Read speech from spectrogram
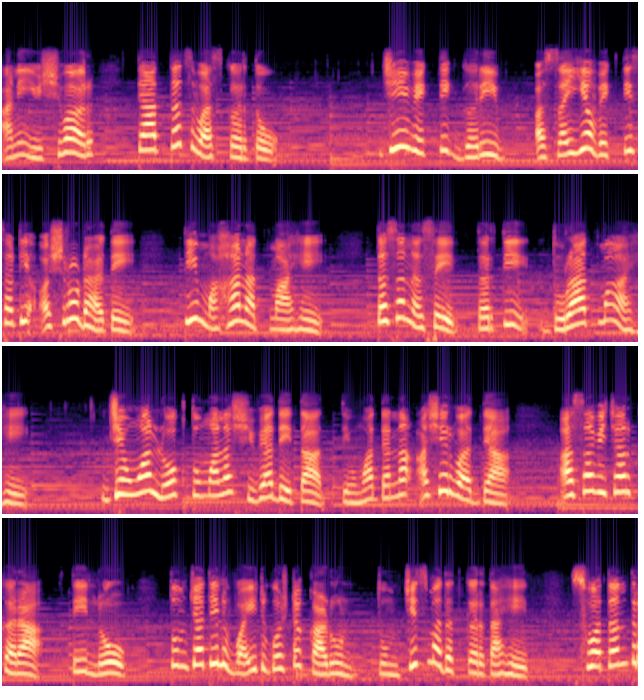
आणि ईश्वर त्यातच वास करतो. जी व्यक्ती गरीब असह्य व्यक्तीसाठी अश्रू ढाळते ती महान आत्मा आहे. तसं नसेल तर ती दुरात्मा आहे. जेव्हा लोक तुम्हाला शिव्या देतात तेव्हा त्यांना आशीर्वाद द्या. असा विचार करा. ते लोक तुमच्यातील वाईट गोष्ट काढून तुमचीच मदत करत आहेत. स्वतंत्र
